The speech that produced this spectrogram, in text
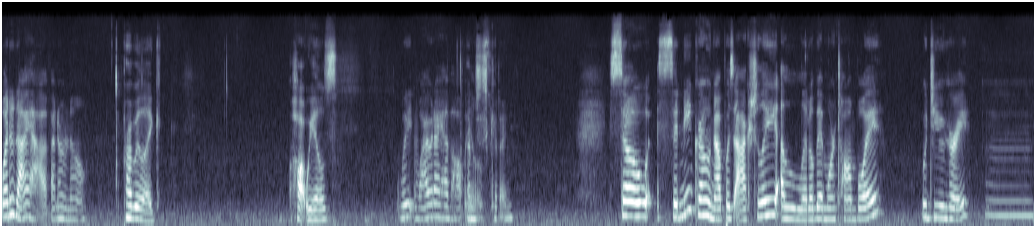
What did I have? I don't know. Probably like Hot Wheels. Wait, why would I have Hot Wheels? I'm just kidding. So Sydney growing up was actually a little bit more tomboy. Would you agree? Mm.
